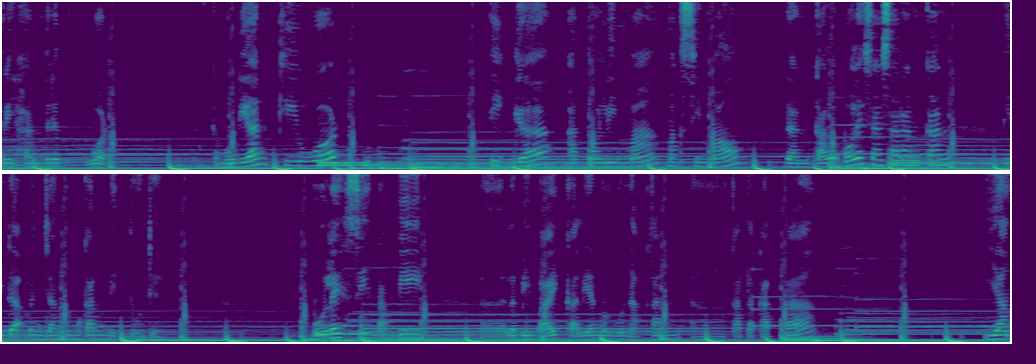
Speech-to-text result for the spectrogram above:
300 word. Kemudian keyword 3 atau 5 maksimal dan kalau boleh saya sarankan tidak mencantumkan metode. Boleh sih tapi uh, lebih baik kalian menggunakan eh, kata-kata uh, yang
